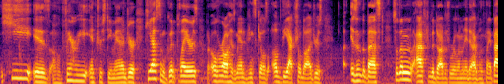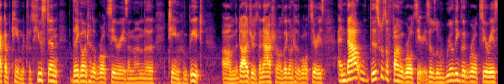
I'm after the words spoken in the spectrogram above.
he is a very interesting manager. He has some good players, but overall, his managing skills of the actual Dodgers isn't the best. So then, after the Dodgers were eliminated, I went with my backup team, which was Houston. They go into the World Series, and then the team who beat um, the Dodgers, the Nationals, they go into the World Series, and that this was a fun World Series. It was a really good World Series,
